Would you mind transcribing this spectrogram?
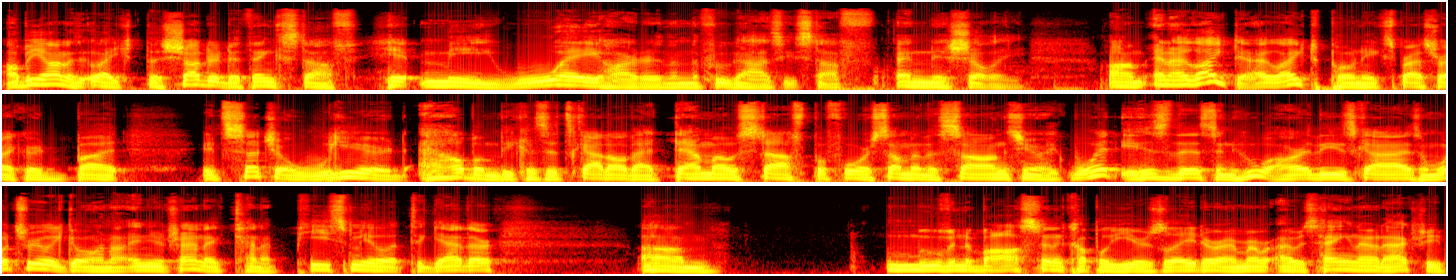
I'll be honest, like the Shudder to Think stuff hit me way harder than the Fugazi stuff initially. Um, and I liked it. I liked Pony Express record, but it's such a weird album because it's got all that demo stuff before some of the songs. You're like, what is this? And who are these guys? And what's really going on? And you're trying to kind of piecemeal it together. Um, moving to Boston a couple years later, I remember I was hanging out actually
